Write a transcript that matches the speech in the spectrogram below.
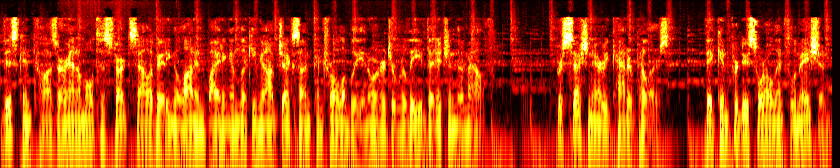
This can cause our animal to start salivating a lot and biting and licking objects uncontrollably in order to relieve that itch in their mouth. Processionary caterpillars. They can produce oral inflammation,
